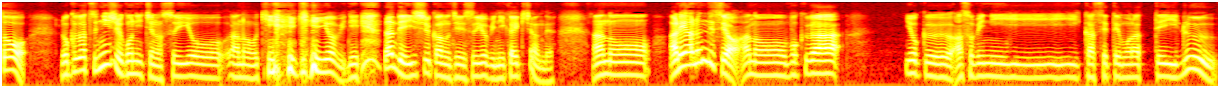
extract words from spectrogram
と、6月25日の水曜、あの、金曜日に、なんで1週間のうちに水曜日2回来ちゃうんだよ。あのー、あれやるんですよ。あのー、僕が、よく遊びに行かせてもらっている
